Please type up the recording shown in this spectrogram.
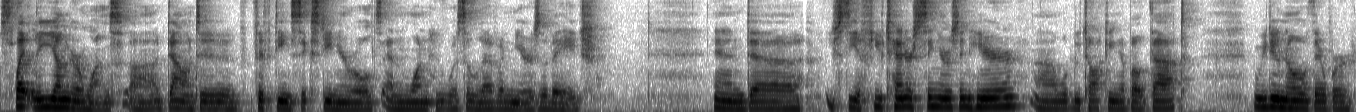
slightly younger ones, uh, down to 15, 16 year olds, and one who was 11 years of age. And uh, you see a few tenor singers in here. Uh, we'll be talking about that. We do know there were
